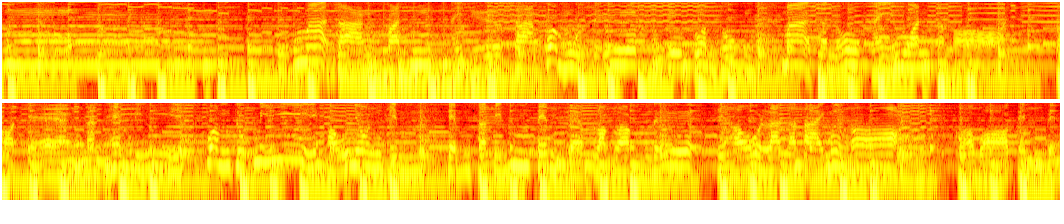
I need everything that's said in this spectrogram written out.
นมาสร้างฝันให้เถือสร้างความหูสึกให้ลืมความทุกข์มาสนุกให้มวนตลอด สอดแจงนั่นแห่งดี ความทุกมี เอาโยนทิม เต็มสติมเต้นแบบล็อกล็อกหรือ สิเอาละสไตล์เมืองนอกขอบอกเต้นเป็น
